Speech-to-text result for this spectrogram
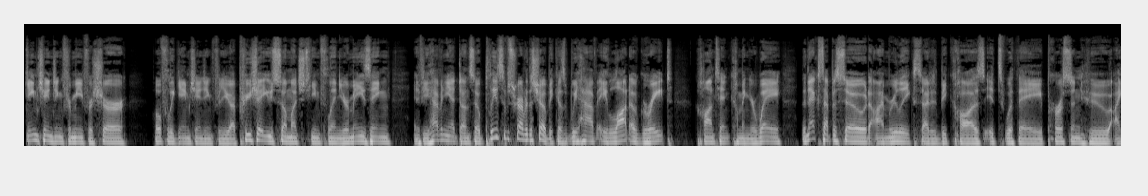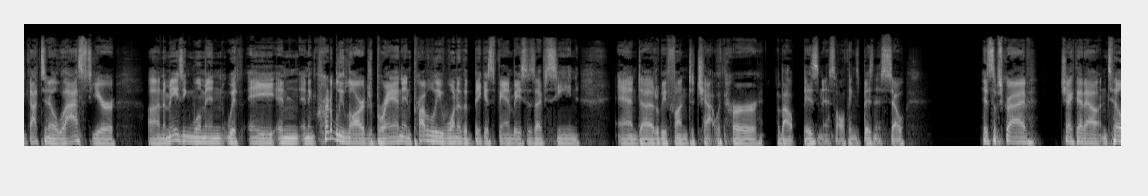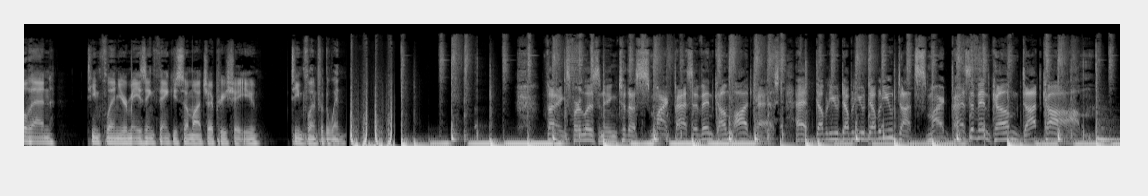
Game changing for me for sure. Hopefully game changing for you. I appreciate you so much, Team Flynn. You're amazing. And if you haven't yet done so, please subscribe to the show because we have a lot of great content coming your way. The next episode, I'm really excited because it's with a person who I got to know last year. Uh, an amazing woman with a an, an, incredibly large brand and probably one of the biggest fan bases I've seen. And uh, it'll be fun to chat with her about business, all things business. So hit subscribe, check that out. Until then, Team Flynn, you're amazing. Thank you so much. I appreciate you. Team Flynn for the win. Thanks for listening to the Smart Passive Income Podcast at www.smartpassiveincome.com.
